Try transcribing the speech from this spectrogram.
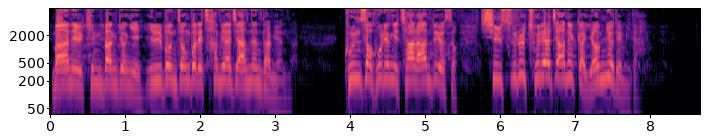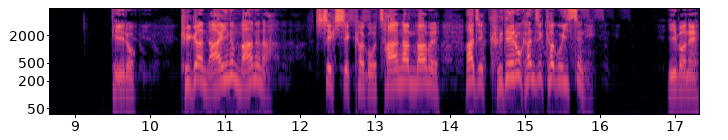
만일 김방경이 일본 정벌에 참여하지 않는다면 군사 호령이 잘 안 되어서 실수를 초래하지 않을까 염려됩니다. 비록 그가 나이는 많으나 씩씩하고 장한 마음을 아직 그대로 간직하고 있으니 이번에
